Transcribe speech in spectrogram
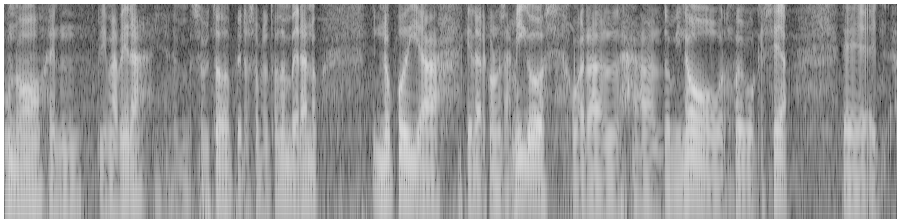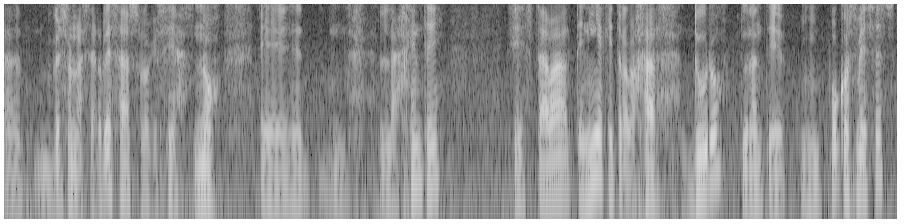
uno en primavera, sobre todo, pero sobre todo en verano, no podía quedar con los amigos, jugar al, dominó o el juego que sea, eh, beberse unas cervezas lo que sea. No, eh, la gente estaba tenía que trabajar duro durante pocos meses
